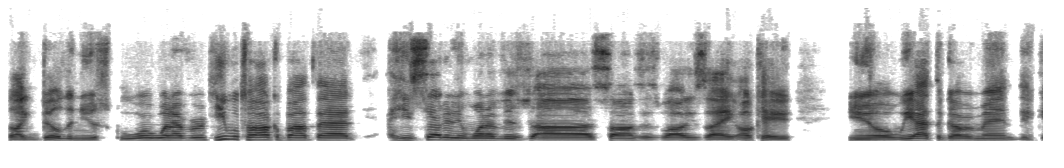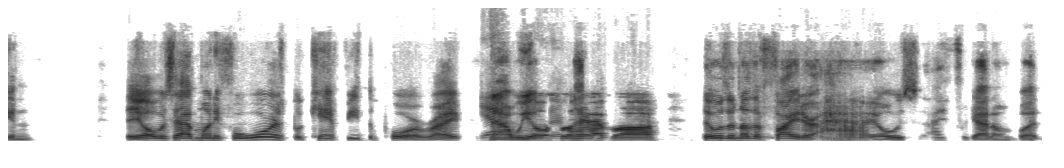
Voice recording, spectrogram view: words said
like build a new school or whatever. He will talk about that. He said it in one of his uh, songs as well. He's like, okay, you know, we got the government. They can, they always have money for wars, but can't feed the poor, right? Yeah, now we also have. uh There was another fighter. Ah, I always I forgot him, but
